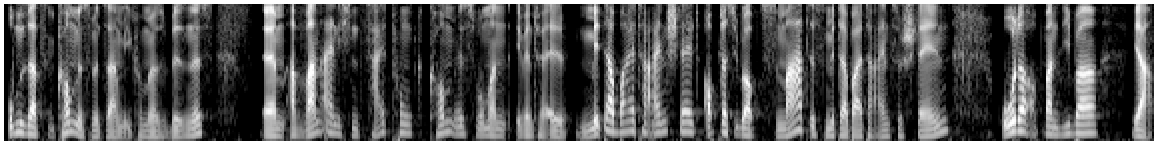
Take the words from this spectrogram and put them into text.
Umsatz gekommen ist mit seinem E-Commerce-Business. Ähm, ab wann eigentlich ein Zeitpunkt gekommen ist, wo man eventuell Mitarbeiter einstellt, ob das überhaupt smart ist, Mitarbeiter einzustellen oder ob man lieber, ja,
